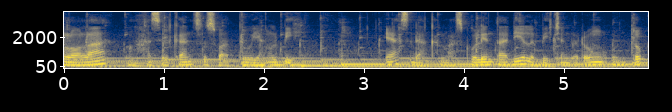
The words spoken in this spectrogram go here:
dikelola menghasilkan sesuatu yang lebih. Ya, sedangkan maskulin tadi lebih cenderung untuk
